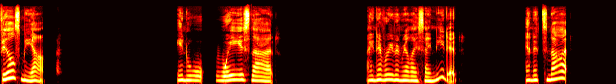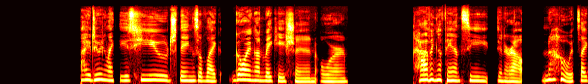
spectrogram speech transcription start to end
fills me up in w- ways that I never even realized I needed. And it's not by doing like these huge things of like going on vacation or having a fancy dinner out. No, it's like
